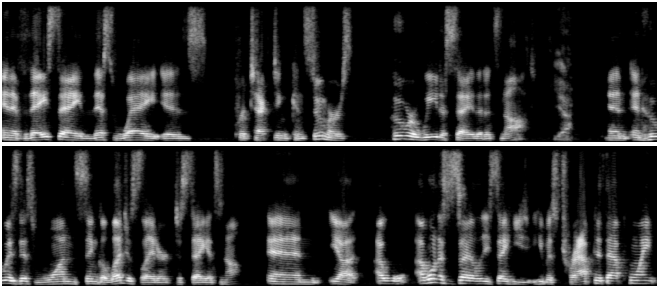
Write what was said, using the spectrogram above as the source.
and if they say this way is protecting consumers, who are we to say that it's not? Yeah. And and who is this one single legislator to say it's not? And yeah, I w- I won't necessarily say he he was trapped at that point,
